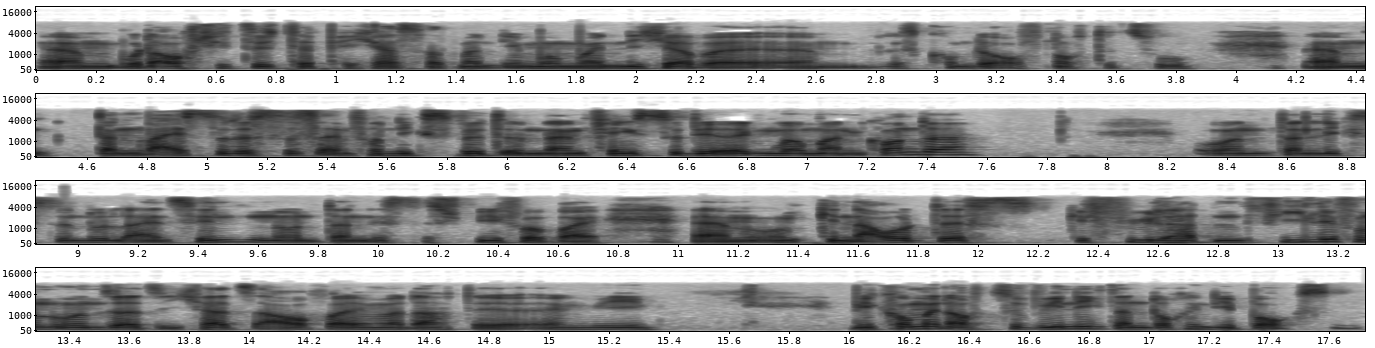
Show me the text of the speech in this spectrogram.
ähm, oder auch Schiedsrichter-Pech hast, hat man in dem Moment nicht, aber ähm, das kommt ja oft noch dazu, ähm, dann weißt du, dass das einfach nichts wird und dann fängst du dir irgendwann mal einen Konter, und dann liegst du 0-1 hinten und dann ist das Spiel vorbei. Ähm, und genau das Gefühl hatten viele von uns, also ich hatte es auch, weil ich mir dachte, irgendwie, wir kommen auch zu wenig dann doch in die Boxen,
